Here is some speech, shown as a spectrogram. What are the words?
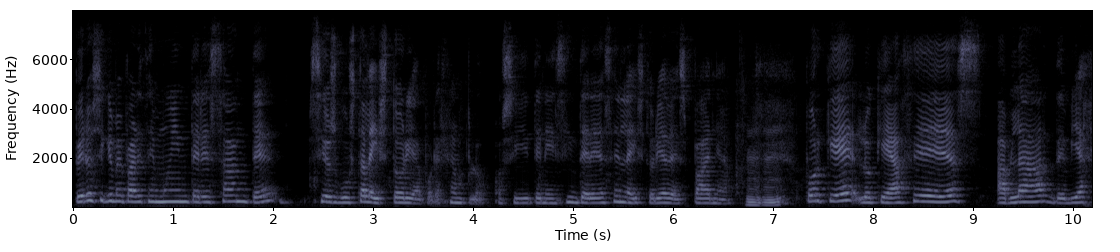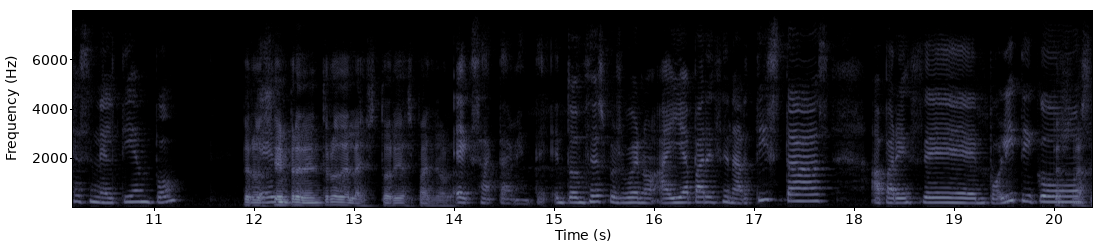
pero sí que me parece muy interesante si os gusta la historia, por ejemplo, o si tenéis interés en la historia de España. Porque lo que hace es hablar de viajes en el tiempo. Pero siempre dentro de la historia española. Exactamente. Entonces, pues bueno, ahí aparecen artistas, aparecen políticos,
